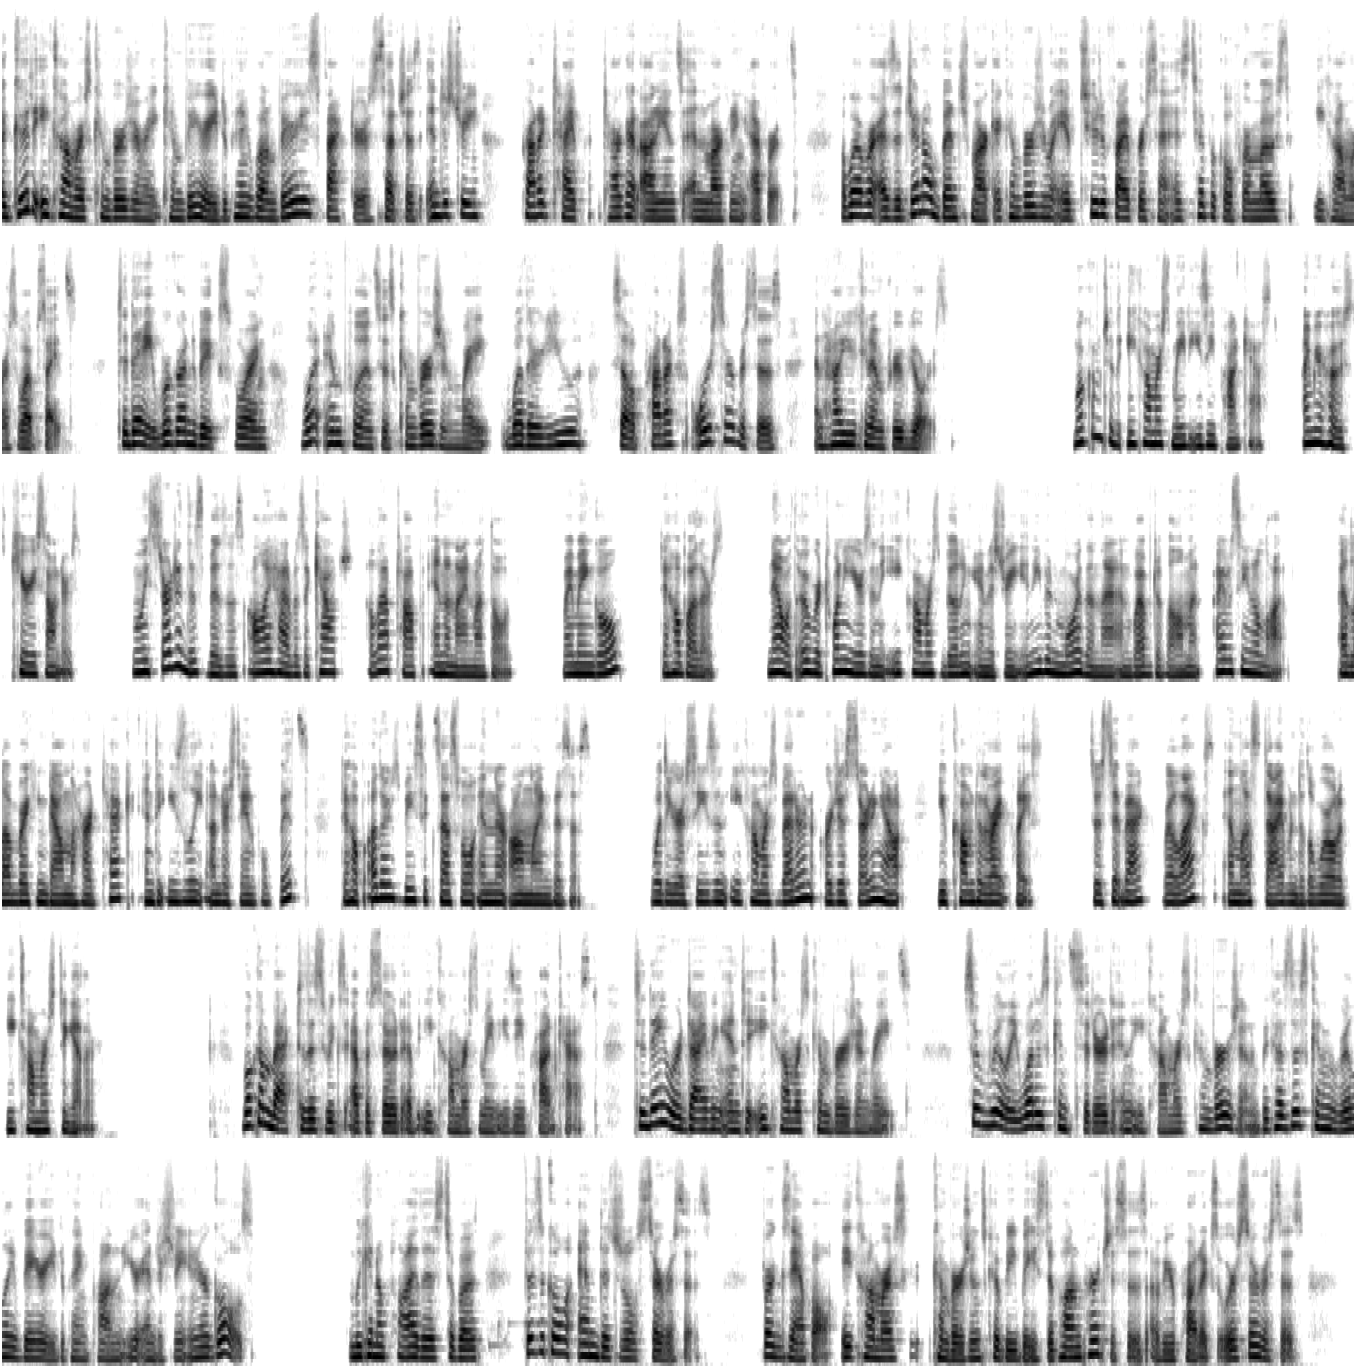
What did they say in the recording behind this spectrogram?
A good e commerce conversion rate can vary depending upon various factors such as industry, product type, target audience, and marketing efforts. However, as a general benchmark, a conversion rate of 2 to 5% is typical for most e commerce websites. Today, we're going to be exploring what influences conversion rate, whether you sell products or services, and how you can improve yours. Welcome to the e commerce made easy podcast. I'm your host, Kiri Saunders. When we started this business, all I had was a couch, a laptop, and a nine month old. My main goal? To help others. Now, with over 20 years in the e commerce building industry and even more than that in web development, I have seen a lot. I love breaking down the hard tech into easily understandable bits to help others be successful in their online business. Whether you're a seasoned e commerce veteran or just starting out, you've come to the right place. So sit back, relax, and let's dive into the world of e commerce together. Welcome back to this week's episode of E-commerce Made Easy podcast. Today we're diving into e-commerce conversion rates. So really, what is considered an e-commerce conversion? Because this can really vary depending upon your industry and your goals. We can apply this to both physical and digital services. For example, e-commerce conversions could be based upon purchases of your products or services,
